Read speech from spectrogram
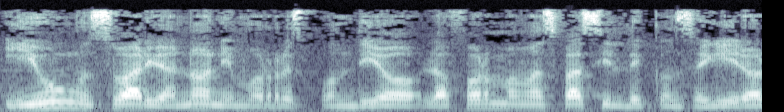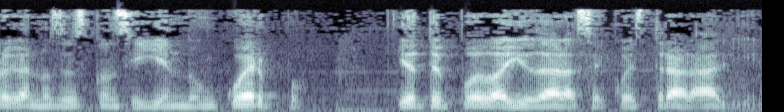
Y un usuario anónimo respondió, la forma más fácil de conseguir órganos es consiguiendo un cuerpo. Yo te puedo ayudar a secuestrar a alguien.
